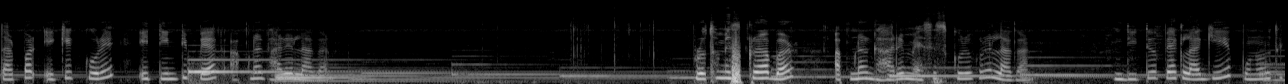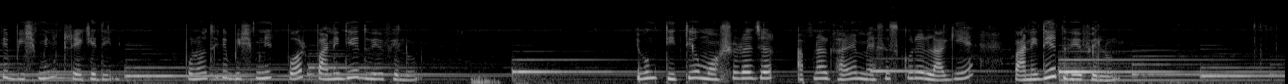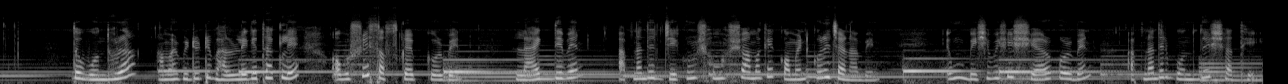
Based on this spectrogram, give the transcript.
তারপর এক এক করে এই তিনটি প্যাক আপনার ঘাড়ে লাগান। প্রথম স্ক্রাবার আপনার ঘাড়ে ম্যাসেজ করে করে লাগান। দ্বিতীয় প্যাক লাগিয়ে পনেরো থেকে বিশ মিনিট রেখে দিন। পনেরো থেকে বিশ মিনিট পর পানি দিয়ে ধুয়ে ফেলুন। এবং তৃতীয় ময়শ্চারাইজার আপনার ঘাড়ে ম্যাসেজ করে লাগিয়ে পানি দিয়ে ধুয়ে ফেলুন। তো বন্ধুরা, আমার ভিডিওটি ভালো লেগে থাকলে অবশ্যই সাবস্ক্রাইব করবেন, লাইক দেবেন, আপনাদের যে কোনো সমস্যা আমাকে কমেন্ট করে জানাবেন এবং বেশি বেশি শেয়ার করবেন আপনাদের বন্ধুদের সাথে।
